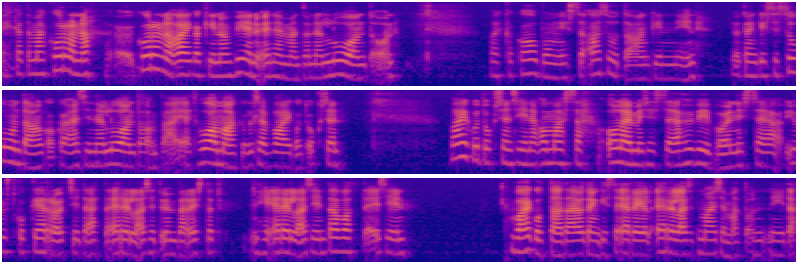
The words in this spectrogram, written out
ehkä tämä korona, korona-aikakin on vienyt enemmän tuonne luontoon. Vaikka kaupungissa asutaankin, niin jotenkin se suunta on koko ajan sinne luontoon päin, että huomaa kyllä sen vaikutuksen, vaikutuksen siinä omassa olemisessa ja hyvinvoinnissa. Ja just kun kerroit sitä, että erilaiset ympäristöt niihin erilaisiin tavoitteisiin vaikuttaa tai jotenkin se eri, erilaiset maisemat on niitä,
